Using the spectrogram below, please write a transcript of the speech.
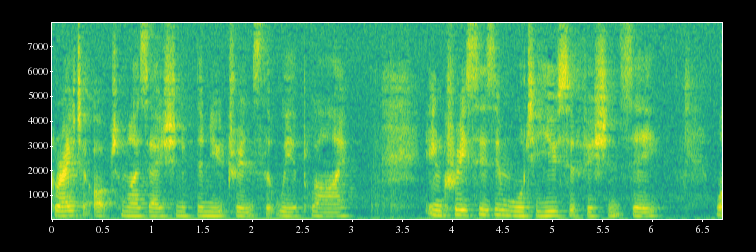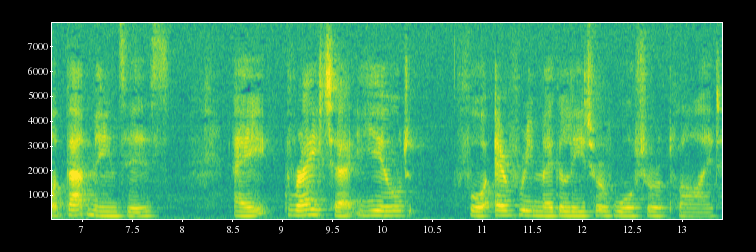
greater optimization of the nutrients that we apply, increases in water use efficiency. What that means is a greater yield for every megalitre of water applied.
